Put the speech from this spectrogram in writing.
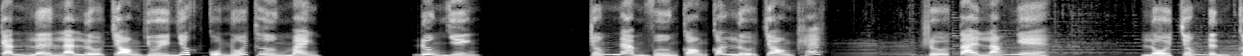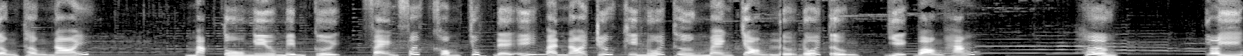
cảnh lên là lựa chọn duy nhất của núi Thương Mang. Đương nhiên, Trấn Nam Vương còn có lựa chọn khác. Rửa tay lắng nghe. Lôi chấn đình cẩn thận nói. Mặt tu nghiêu mỉm cười, Phản phức không chút để ý mà nói trước khi núi thương mang chọn lựa đối tượng, Diệt bọn hắn. Hơn. Y.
